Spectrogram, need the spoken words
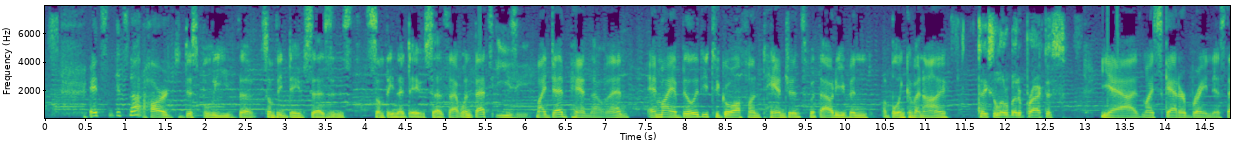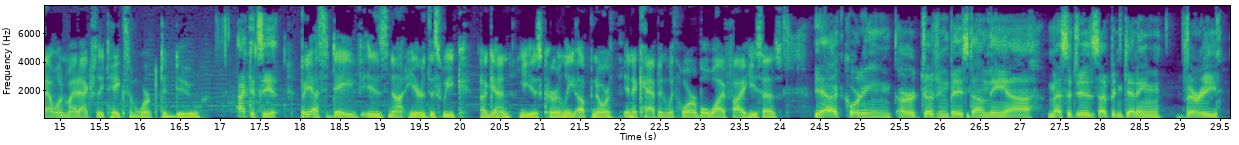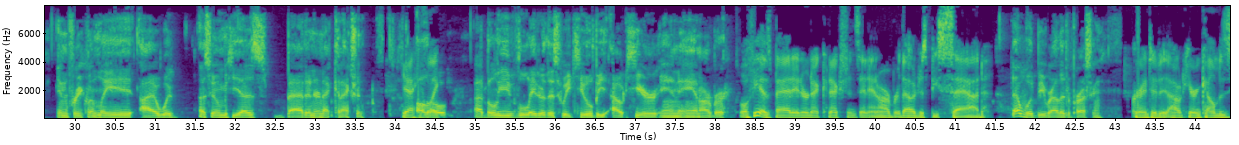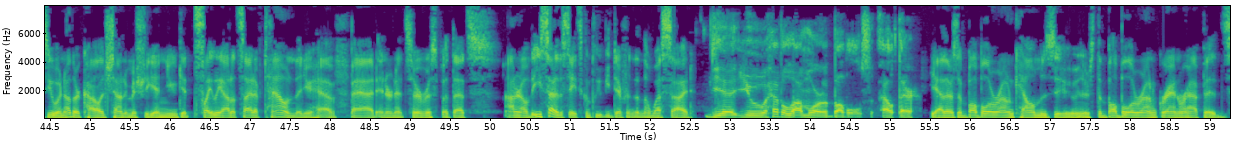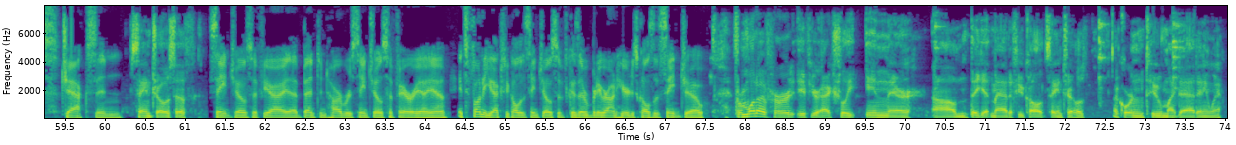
It's it's not hard to disbelieve that something Dave says is something that Dave says. That one that's easy. My deadpan though, then, and my ability to go off on tangents without even a blink of an eye. Takes a little bit of practice. Yeah, my scatterbrainness. That one might actually take some work to do. I could see it. But yes, Dave is not here this week again. He is currently up north in a cabin with horrible Wi-Fi. He says. Yeah, according or judging based on the uh, messages I've been getting very infrequently, I would assume he has bad internet connection. Yeah, he's Although like, I believe later this week he will be out here in Ann Arbor. well, if he has bad internet connections in Ann Arbor, that would just be sad. That would be rather depressing. Granted, out here in Kalamazoo, another college town in Michigan, you get slightly outside of town, then you have bad internet service. But that's I don't know. The east side of the state's completely different than the west side. Yeah, you have a lot more bubbles out there. Yeah, there's a bubble around Kalamazoo. There's the bubble around Grand Rapids, Jackson, St. Joseph. St. Joseph. Yeah, yeah, Benton Harbor, St. Joseph area. Yeah, it's funny you actually call it St. Joseph because everybody around here just calls it St. Joe. From what I've heard, if you're actually in there, um, they get mad if you call it St. Joe's, according to my dad anyway.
